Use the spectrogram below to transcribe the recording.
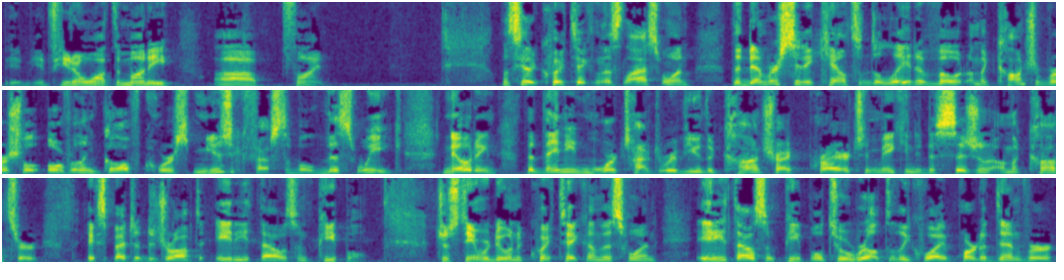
if you don't want the money, uh, fine. Let's get a quick take on this last one. The Denver City Council delayed a vote on the controversial Overland Golf Course Music Festival this week, noting that they need more time to review the contract prior to making a decision on the concert, expected to draw up to 80,000 people. Justine, we're doing a quick take on this one. 80,000 people to a relatively quiet part of Denver.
